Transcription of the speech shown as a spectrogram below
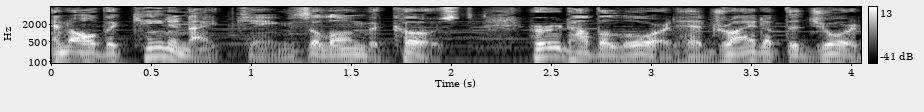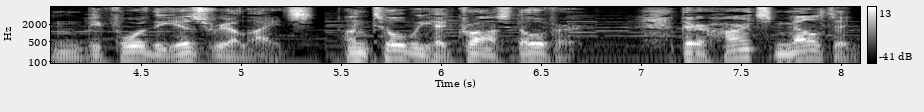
and all the Canaanite kings along the coast, heard how the Lord had dried up the Jordan before the Israelites until we had crossed over, their hearts melted,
